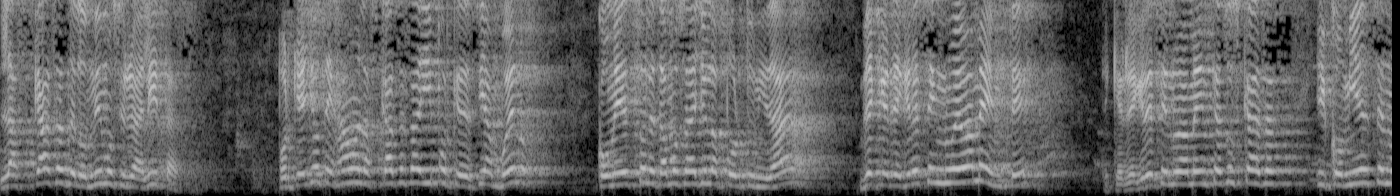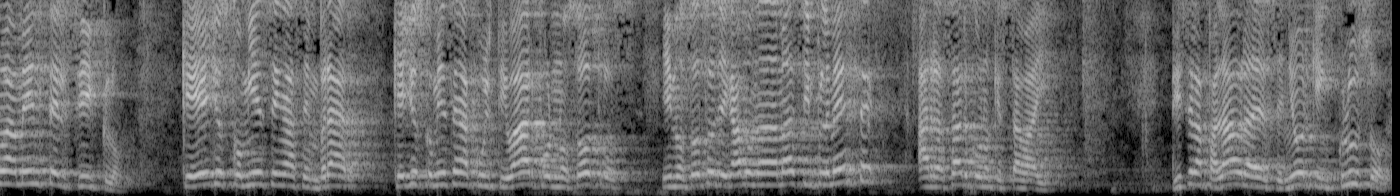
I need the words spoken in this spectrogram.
las casas de los mismos israelitas. Porque ellos dejaban las casas ahí porque decían, bueno, con esto les damos a ellos la oportunidad de que regresen nuevamente, de que regresen nuevamente a sus casas y comiencen nuevamente el ciclo. Que ellos comiencen a sembrar, que ellos comiencen a cultivar por nosotros y nosotros llegamos nada más simplemente a arrasar con lo que estaba ahí. Dice la palabra del Señor que incluso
